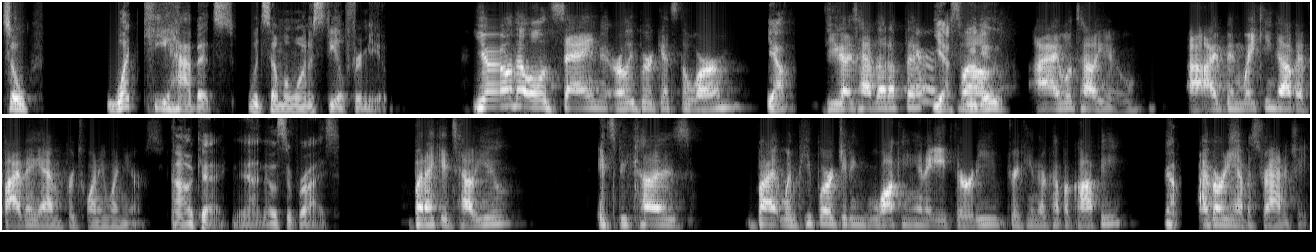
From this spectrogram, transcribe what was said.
So, what key habits would someone want to steal from you? You know the old saying, early bird gets the worm? Yeah, Do you guys have that up there? yes, Well, we do. I will tell you, uh, I've been waking up at 5 a.m. for 21 years. Okay, yeah, no surprise. But I can tell you, it's because but when people are getting walking in at 8:30, drinking their cup of coffee, Yeah. I've already have a strategy.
